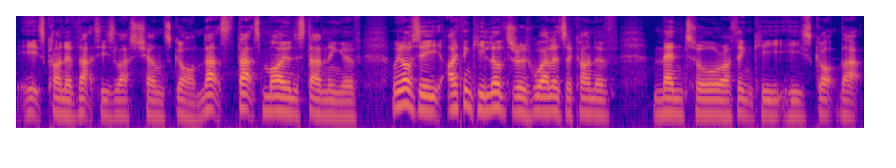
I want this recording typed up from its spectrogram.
it's kind of that's his last chance gone. That's that's my understanding of. I mean, obviously, I think he loves her as well as a kind of mentor. I think he he's got that.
